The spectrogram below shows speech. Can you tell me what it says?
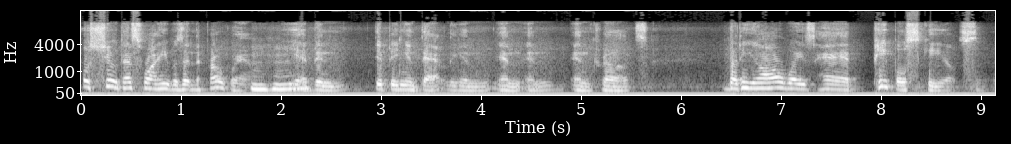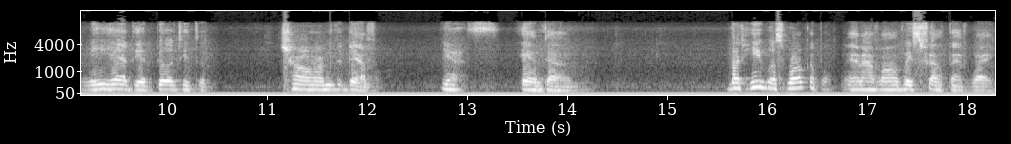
Well, sure. That's why he was in the program. Mm -hmm. He had been dipping and dabbling in, in, in, in drugs. But he always had people skills. He had the ability to charm the devil. Yes. And, um, but he was workable, and I've always felt that way.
